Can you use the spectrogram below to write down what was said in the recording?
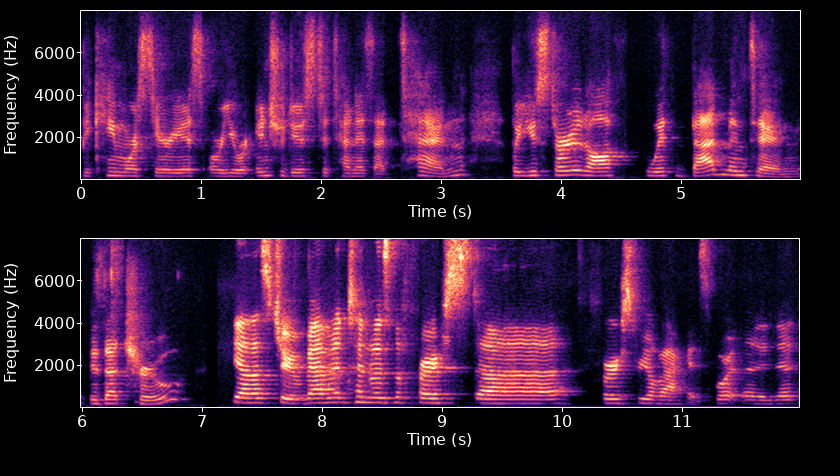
became more serious or you were introduced to tennis at 10, but you started off with badminton. Is that true? Yeah, that's true. Badminton was the first uh, first real racket sport that I did,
